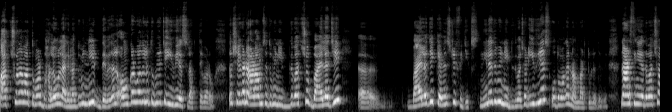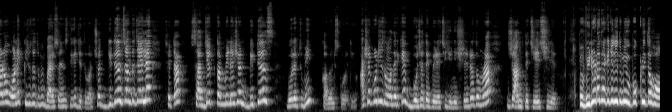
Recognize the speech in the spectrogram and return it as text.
পাচ্ছ না বা তোমার ভালোও লাগে না, তুমি নিট দেবে। তাহলে অঙ্কের বদলে তুমি হচ্ছে ইভিএস রাখতে পারো। তো সেখানে আরামসে তুমি নিট দিতে পারছ, বায়োলজি বায়োলজি, কেমিস্ট্রি, ফিজিক্স নিলে তুমি নিট দিতে পারছ। আর ইভিএস ও তোমাকে নাম্বার তুলে দেবে। নার্সিংয়ে যেতে পারছ, আরও অনেক কিছুতে তুমি বায়োসায়েন্স দিকে যেতে পারছ। আর ডিটেলস জানতে চাইলে সেটা সাবজেক্ট কম্বিনেশন ডিটেলস বলে তুমি কমেন্টস করে দিও। আশা করছি তোমাদেরকে বোঝাতে পেরেছি জিনিসটা, যেটা তোমরা জানতে চেয়েছিলে। তো ভিডিওটা থেকে যদি তুমি উপকৃত হও,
